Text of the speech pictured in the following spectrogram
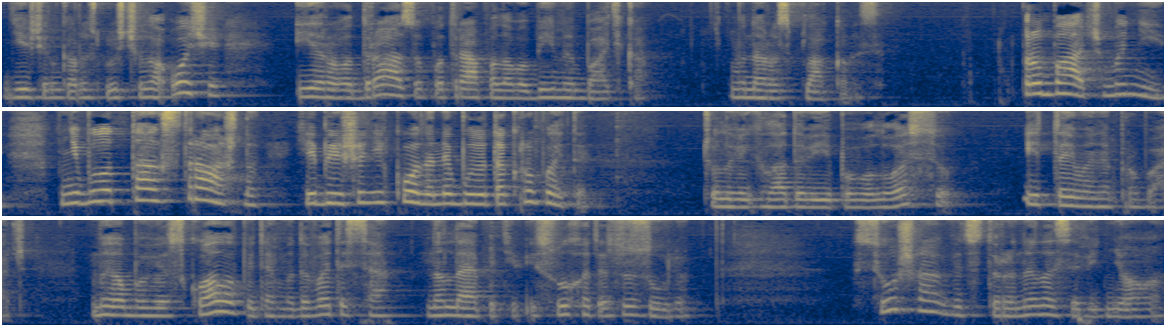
Дівчинка розплющила очі і одразу потрапила в обійми батька. Вона розплакалась. Пробач мені, мені було так страшно, я більше ніколи не буду так робити. Чоловік гладив її по волоссю, і ти мене пробач. Ми обов'язково підемо дивитися на лебедів і слухати зозулю. Ксюша відсторонилася від нього.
